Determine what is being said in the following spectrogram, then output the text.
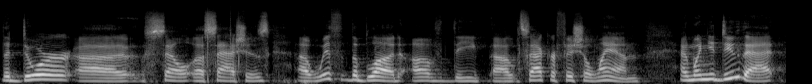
the door uh, cell, uh, sashes uh, with the blood of the uh, sacrificial lamb. And when you do that,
